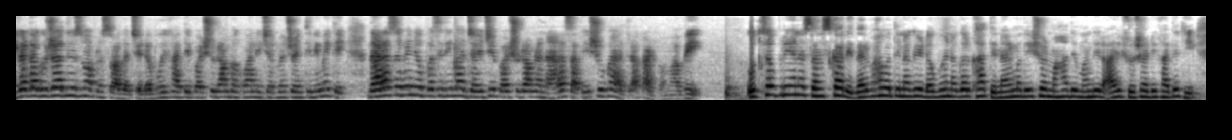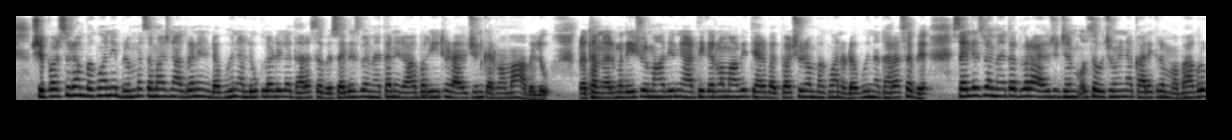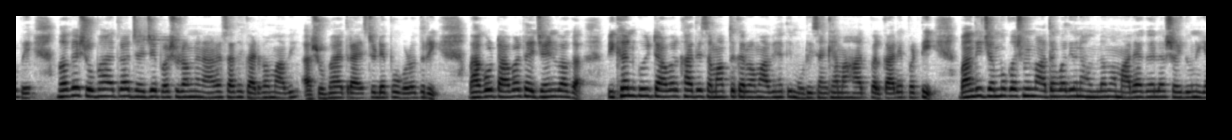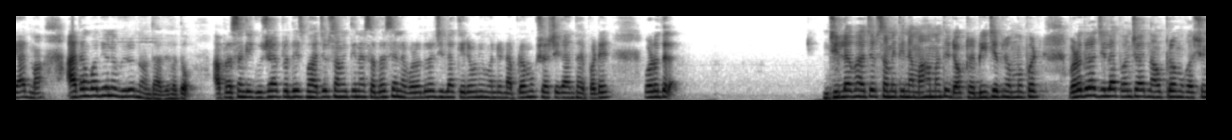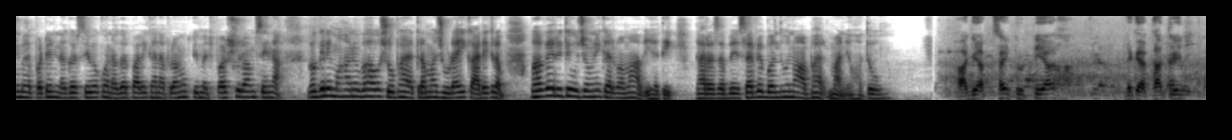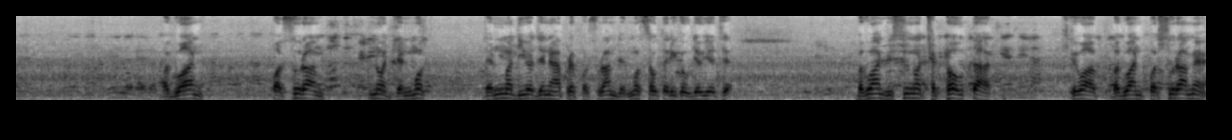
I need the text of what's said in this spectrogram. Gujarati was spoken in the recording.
નિકળતા ગુજરાત ન્યૂઝમાં આપનું સ્વાગત છે. ડભોઈ ખાતે પરશુરામ ભગવાનની જન્મ જયંતિ નિમિત્તે ધારાસભ્યની ઉપસ્થિતિમાં જય જય પરશુરામના નારા સાથે શોભાયાત્રા કાઢવામાં આવી. ઉત્સવ પ્રિય અને સંસ્કારી દર્ભાવતી નગરી ડભોઈનગર ખાતે નર્મદેશ્વર મહાદેવ મંદિર આયુષ સોસાયટી ખાતેથી શ્રી પરશુરામ ભગવાનની બ્રહ્મ સમાજના અગ્રણી ડભોઈના લોક લડેલા ધારાસભ્ય શૈલેષભાઈ મહેતાની રાહબરી હેઠળ આયોજન કરવામાં આવેલું. પ્રથમ નર્મદેશ્વર મહાદેવની આરતી કરવામાં આવી, ત્યારબાદ પરશુરામ ભગવાનનો ડભોઈના ધારાસભ્ય શૈલેષભાઈ મહેતા દ્વારા આયોજિત જન્મ ઉત્સવ ઉજવણીના કાર્યક્રમમાં ભાગરૂપે ભવ્ય શોભાયાત્રા જય જય પરશુરામના નારા સાથે કાઢવામાં આવી. આ શોભાયાત્રા ST depot Vadodari Bhagol tower થઈ જૈન વાગા ભીખનકુઈ ટાવર ખાતે સમાપ્ત કરવામાં આવી હતી. મોટી સંખ્યામાં હાથ પર કાર્યપટ્ટી બાંધી જમ્મુ કાશ્મીરમાં આતંકવાદીઓના હુમલામાં માર્યા ગયેલા શહીદોની યાદમાં આતંકવાદીઓનો વિરોધ નોંધાવ્યો હતો. આ પ્રસંગે ગુજરાત પ્રદેશ ભાજપ સમિતિના સદસ્ય અને વડોદરા જિલ્લા કેળવણી મંડળના પ્રમુખ શશિકાંતભાઈ પટેલ, વડોદરા જિલ્લા ભાજપ સમિતિના મહામંત્રી ડોક્ટર બીજે બ્રહ્મભટ્ટ, વડોદરા જિલ્લા પંચાયતના ઉપપ્રમુખ અશ્વિનભાઈ પટેલ નગરસેવકો નગરપાલિકાના પ્રમુખ તેમજ પરશુરામ સેના વગેરે મહાનુભાવો શોભાયાત્રામાં જોડાઈ કાર્યક્રમ ભવ્ય રીતે ઉજવણી કરવામાં આવી હતી. ધારાસભ્યે સર્વે બંધુઓનો આભાર માન્યો હતો. આજે અક્ષય તૃતીયા, એટલે કે અખાત્રીજ ભગવાન પરશુરામનો જન્મો જન્મ દિવસ જેને આપણે પરશુરામ જન્મોત્સવ તરીકે ઉજવીએ છીએ. ભગવાન વિષ્ણુનો છઠ્ઠો અવતાર એવા ભગવાન પરશુરામે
